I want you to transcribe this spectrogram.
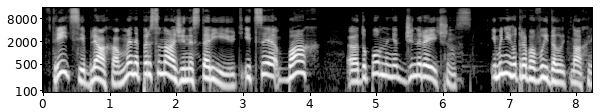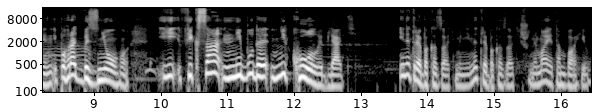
В трійці, бляха, в мене персонажі не старіють. І це баг е, доповнення Generations. І мені його треба видалити нахрін і пограти без нього. І фікса не буде ніколи, блядь. І не треба казати мені, не треба казати, що немає там багів.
